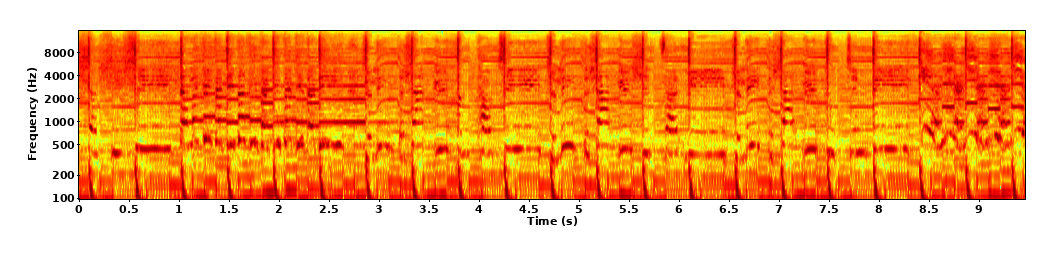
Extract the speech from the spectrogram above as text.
小嘻嘻，哒啦哒哒哒哒哒哒哒哒滴。这里的鲨鱼很淘气，这里的鲨鱼是财迷，这里的鲨鱼不金币。耶耶耶耶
